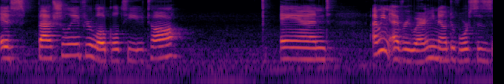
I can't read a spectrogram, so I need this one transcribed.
especially if you're local to Utah. And I mean, everywhere, you know, divorce is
